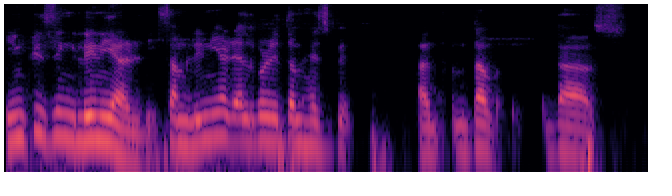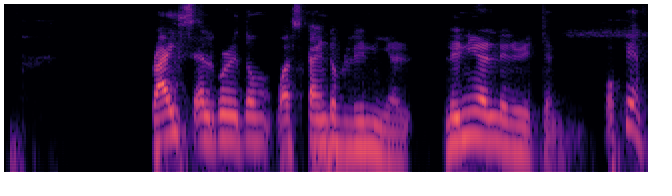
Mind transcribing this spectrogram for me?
increasing linearly. Some linear algorithm has been, uh, the, the price algorithm was kind of linear, linearly written. Okay.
